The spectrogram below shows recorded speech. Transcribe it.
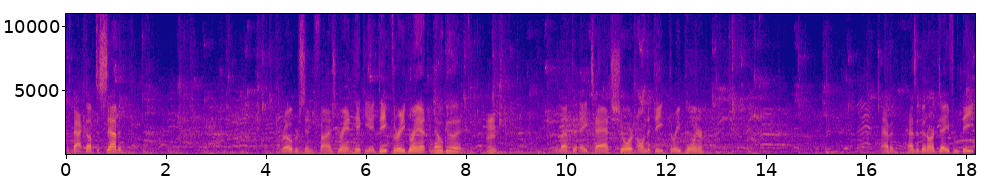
is back up to seven. Roberson finds Grant Hickey. A deep three, Grant, no good. Mm. Left it a tad short on the deep three pointer. Haven't, hasn't been our day from deep.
